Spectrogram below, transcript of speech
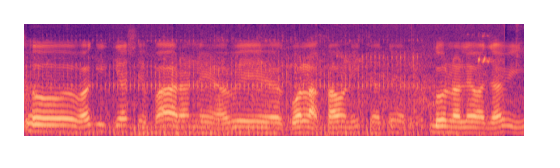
તો વાગી ગયા છે બાર અને હવે ગોલા ખાવાની ઈચ્છા છે. ગોલા લેવા જાવી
